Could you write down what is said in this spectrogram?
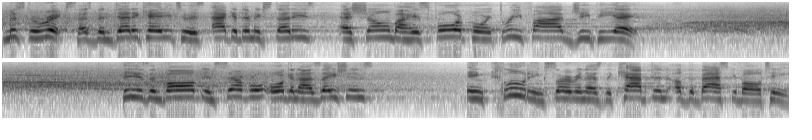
Mr. Ricks has been dedicated to his academic studies as shown by his 4.35 GPA. He is involved in several organizations, including serving as the captain of the basketball team,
